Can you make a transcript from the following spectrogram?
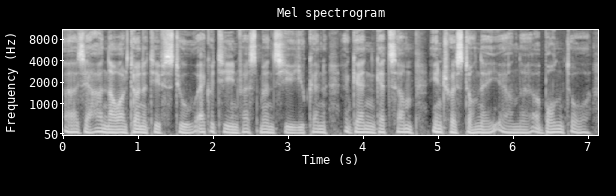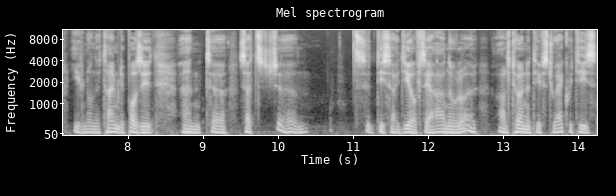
there are now alternatives to equity investments. You you can again get some interest on a on a bond or even on a time deposit, and such. Um, this idea of there are no alternatives to equities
